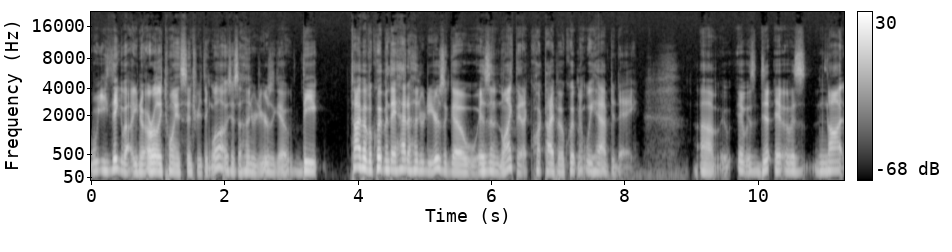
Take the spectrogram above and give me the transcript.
you think about you know early 20th century, you think well, it was just 100 years ago. The type of equipment they had 100 years ago isn't like the type of equipment we have today. Um, it, it, was di- it was not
